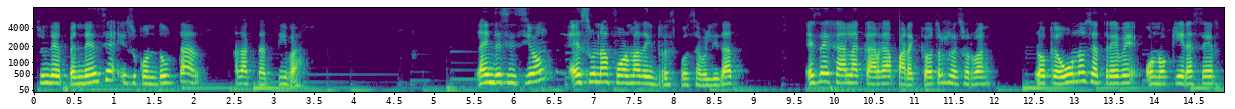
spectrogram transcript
su independencia y su conducta adaptativa. La indecisión es una forma de irresponsabilidad. Es dejar la carga para que otros resuelvan lo que uno se atreve o no quiere hacer.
